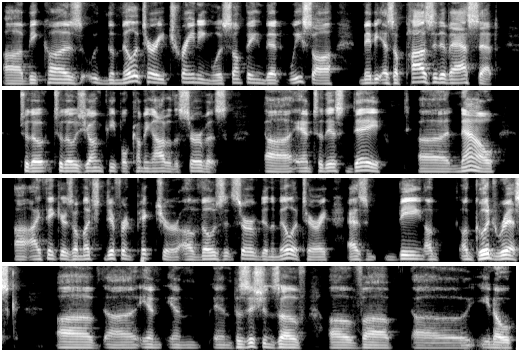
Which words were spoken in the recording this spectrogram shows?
Uh, because the military training was something that we saw maybe as a positive asset to the to those young people coming out of the service. Uh, and to this day, uh, now uh, I think there's a much different picture of those that served in the military as being a, a good risk uh, uh, in in in positions of of uh, you know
